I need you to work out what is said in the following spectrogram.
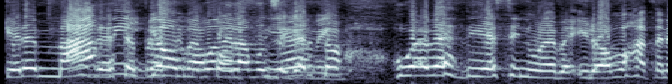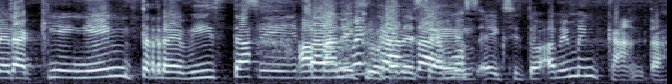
quieren más A de mí, este próximo me concierto, jueves 19 y lo vamos a tener aquí en entrevista Sí, a Manny me Cruz. Le deseamos él. éxito. A mí me encanta.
